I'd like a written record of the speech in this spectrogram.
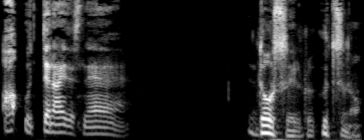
あ、売ってないですね。どうする？打つの？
